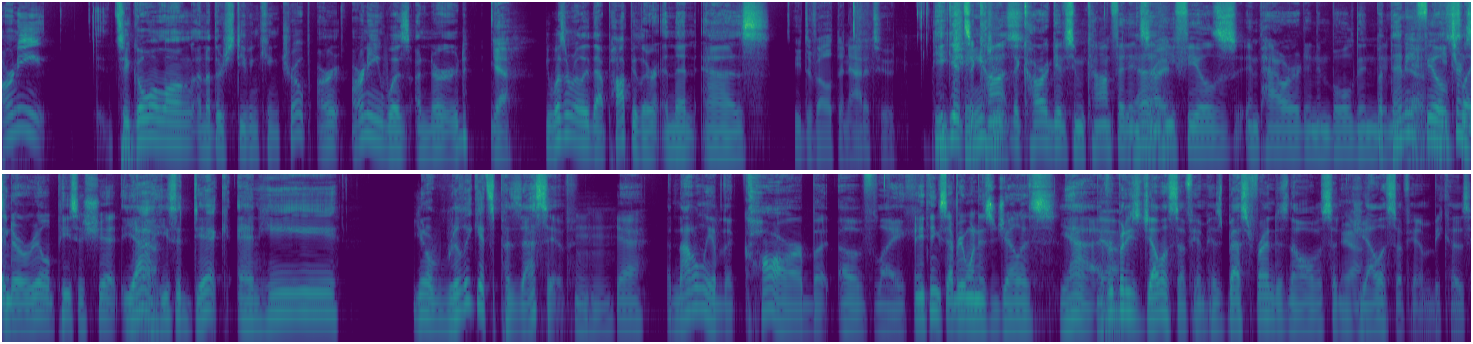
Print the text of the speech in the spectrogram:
Arnie to go along another Stephen King trope? Ar- Arnie was a nerd. Yeah, He wasn't really that popular, and then as he developed an attitude. He, He gets a con- the car gives him confidence Yeah. and Right. he feels empowered and emboldened. But and, then he uh, feels turns like- into a real piece of shit. yeah, Yeah. he's a dick, and he, you know, really gets possessive. Mm-hmm. Yeah. Not only of the car, but of like, And he thinks everyone is jealous. yeah, everybody's jealous of him. His best friend is now all of a sudden Yeah. jealous of him because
